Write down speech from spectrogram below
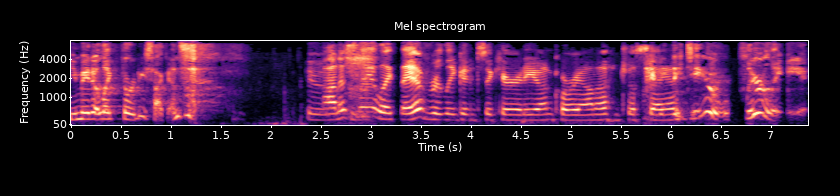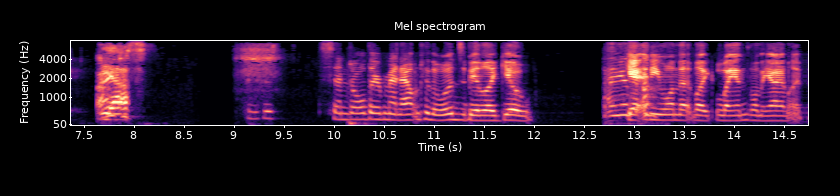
you made it like 30 seconds. Honestly, like they have really good security on Coryana. Just saying, they do clearly. I Yeah. just, just send all their men out into the woods and be like, "Yo, I mean, get I'm, anyone that like lands on the island."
